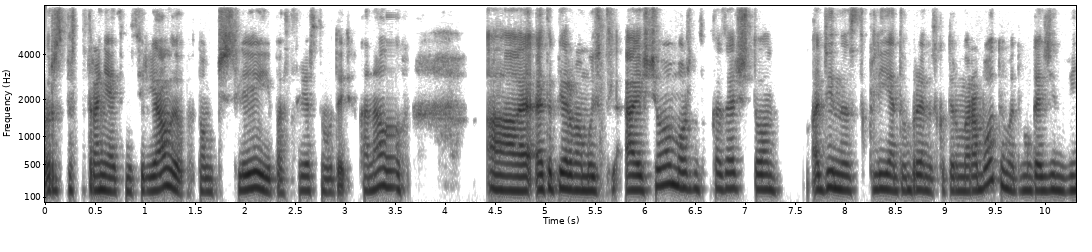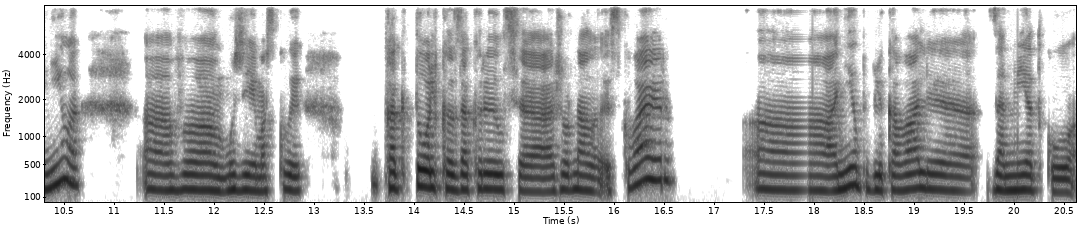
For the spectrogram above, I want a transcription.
распространять материалы, в том числе и посредством вот этих каналов. А, это первая мысль. А еще можно сказать, что один из клиентов бренда, с которым мы работаем, это магазин винила а, в музее Москвы. Как только закрылся журнал Esquire, они опубликовали заметку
